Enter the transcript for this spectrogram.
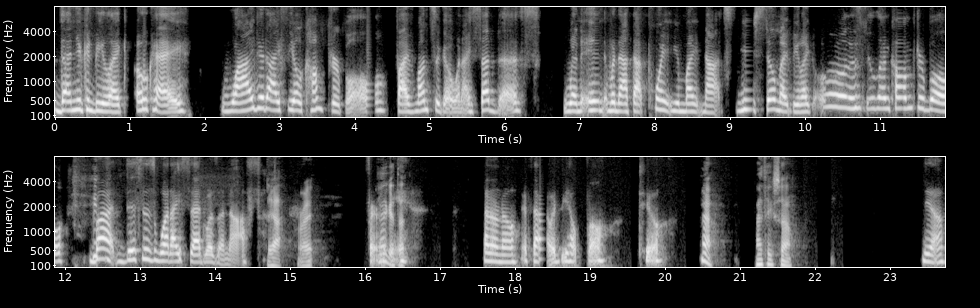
Then you can be like okay why did i feel comfortable five months ago when i said this when in when at that point you might not you still might be like oh this feels uncomfortable but this is what i said was enough Yeah, right. for I me get that. i don't know if that would be helpful too Yeah, I think so. yeah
